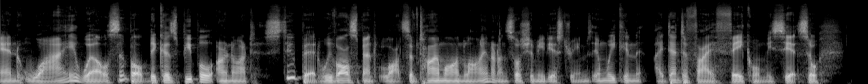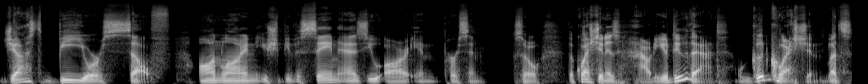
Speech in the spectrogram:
And why? Well, simple, because people are not stupid. We've all spent lots of time online and on social media streams, and we can identify fake when we see it. So just be yourself. Online, you should be the same as you are in person. So the question is, how do you do that? Well, good question. Let's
